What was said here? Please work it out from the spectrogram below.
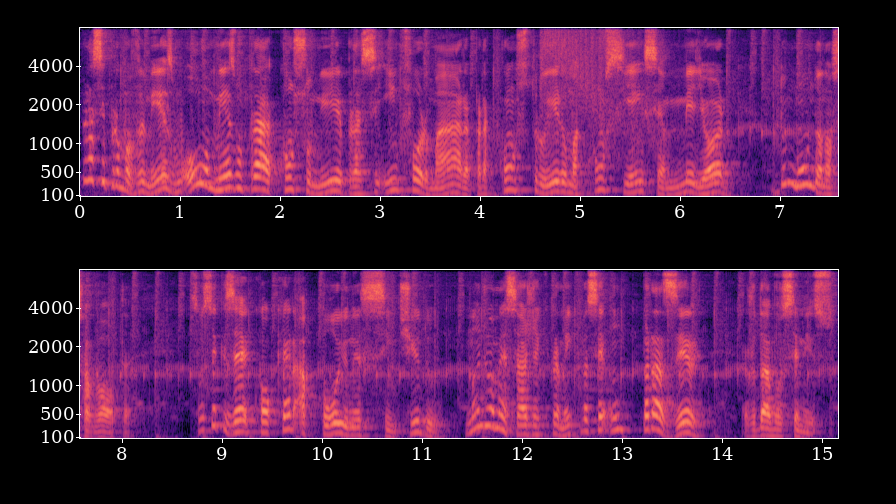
Para se promover mesmo, ou mesmo para consumir, para se informar, para construir uma consciência melhor do mundo à nossa volta. Se você quiser qualquer apoio nesse sentido, mande uma mensagem aqui para mim que vai ser um prazer ajudar você nisso.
